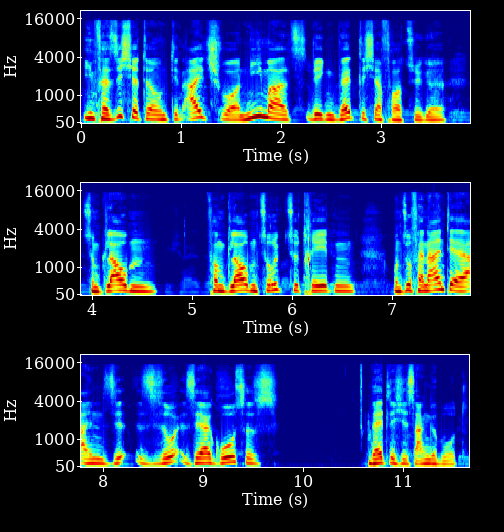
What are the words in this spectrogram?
ihm versicherte und den Eid schwor, niemals wegen weltlicher Vorzüge zum Glauben, vom Glauben zurückzutreten und so verneinte er ein so sehr großes weltliches Angebot.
